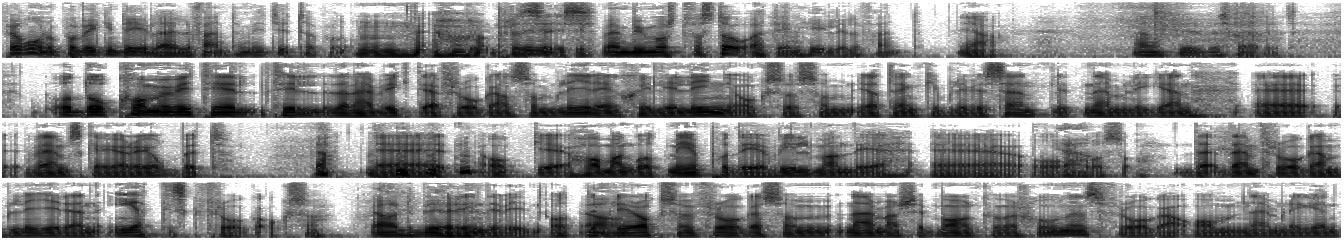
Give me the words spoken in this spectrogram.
beroende på vilken del av elefanten vi tittar på. Mm, ja, precis. Men vi måste förstå att det är en hel elefant. Ja. Annars blir det besvärligt. Och då kommer vi till, till den här viktiga frågan som blir en skiljelinje också som jag tänker blir väsentligt nämligen eh, vem ska göra jobbet? Ja. eh, och eh, har man gått med på det, vill man det? Eh, och, ja. och, så. Den, den, frågan blir en etisk fråga också. Ja, det blir för individen. Och det blir också en fråga som närmar sig barnkonventionens fråga om nämligen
